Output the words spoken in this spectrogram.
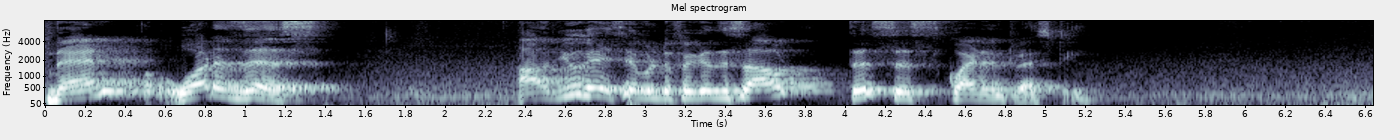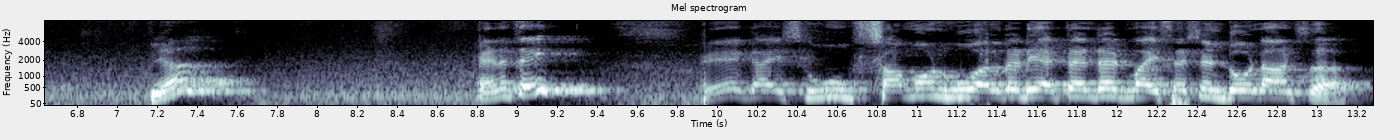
Then, what is this? Are you guys able to figure this out? This is quite interesting. Yeah? Anything? Hey guys, who someone who already attended my session don't answer.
